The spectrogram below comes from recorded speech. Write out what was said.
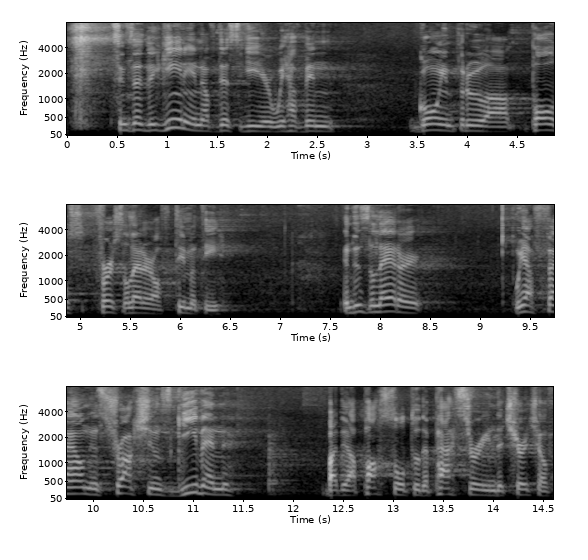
Since the beginning of this year, we have been going through uh, Paul's first letter of Timothy. In this letter, we have found instructions given by the apostle to the pastor in the church of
